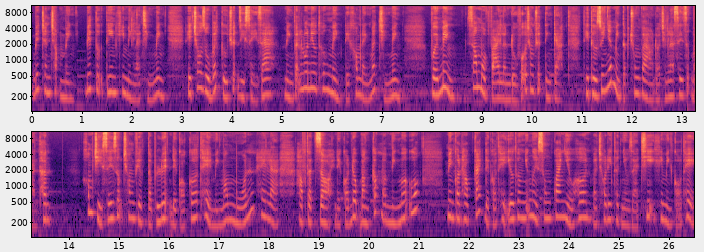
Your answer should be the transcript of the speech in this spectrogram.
biết trân trọng mình, biết tự tin khi mình là chính mình, thì cho dù bất cứ chuyện gì xảy ra, mình vẫn luôn yêu thương mình để không đánh mất chính mình. Với mình, sau một vài lần đổ vỡ trong chuyện tình cảm, thì thứ duy nhất mình tập trung vào đó chính là xây dựng bản thân. Không chỉ xây dựng trong việc tập luyện để có cơ thể mình mong muốn, hay là học thật giỏi để có được bằng cấp mà mình mơ ước mình còn học cách để có thể yêu thương những người xung quanh nhiều hơn và cho đi thật nhiều giá trị khi mình có thể.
